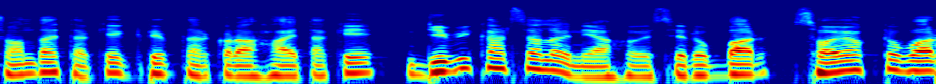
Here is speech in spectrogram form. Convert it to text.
সন্ধ্যায় তাকে গ্রেপ্তার করা হয়। তাকে ডিবি কার্যালয়ে নেওয়া হয়েছে। রোববার, ছয় অক্টোবর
